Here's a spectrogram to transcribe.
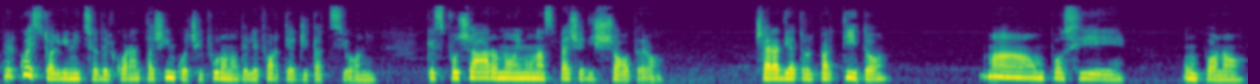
Per questo all'inizio del 45 ci furono delle forti agitazioni, che sfociarono in una specie di sciopero. C'era dietro il partito? Ma un po' sì, un po' no.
